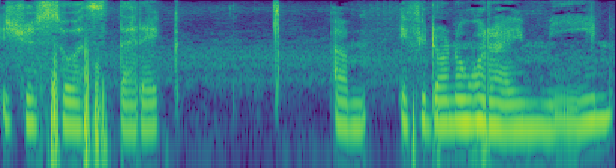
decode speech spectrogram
is just so aesthetic. Um, if you don't know what I mean,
